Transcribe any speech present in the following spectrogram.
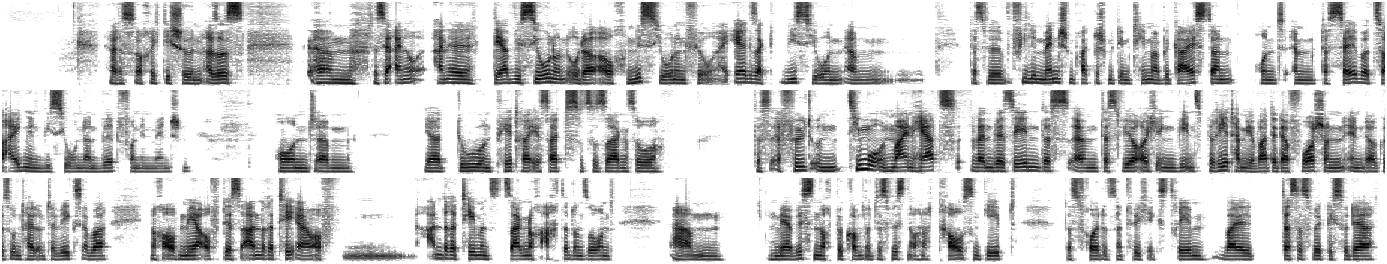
Ja, das ist auch richtig schön. Also es, ähm, das ist ja eine, eine der Visionen oder auch Missionen für, eher gesagt Vision, ähm, dass wir viele Menschen praktisch mit dem Thema begeistern und ähm, das selber zur eigenen Vision dann wird von den Menschen. Und ähm, ja, du und Petra, ihr seid sozusagen so, das erfüllt und Timo und mein Herz, wenn wir sehen, dass, ähm, dass wir euch irgendwie inspiriert haben. Ihr wart ja davor schon in der Gesundheit unterwegs, aber noch auch mehr auf das andere, The äh, auf mm, andere Themen sozusagen noch achtet und so und ähm, mehr Wissen noch bekommt und das Wissen auch nach draußen gibt. Das freut uns natürlich extrem, weil das ist wirklich so der,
